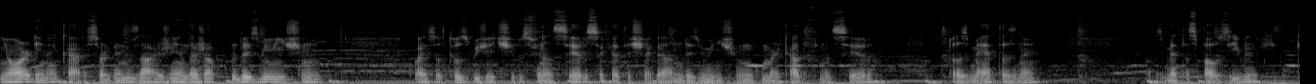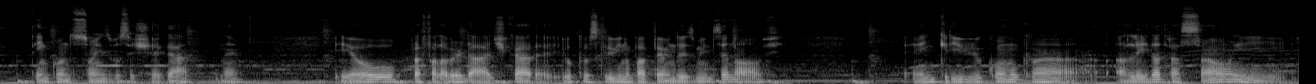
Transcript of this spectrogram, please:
em ordem, né, cara? Se organizar a agenda já para 2021. Quais são os teus objetivos financeiros? Você quer até chegar no 2021 com o mercado financeiro? Tuas metas, né? As metas plausíveis que tem condições de você chegar, né? Eu, para falar a verdade, cara, o que eu escrevi no papel em 2019 é incrível como a, a lei da atração e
